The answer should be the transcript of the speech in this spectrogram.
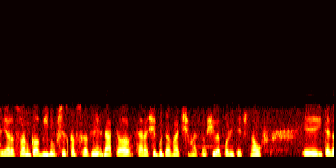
Jarosław Gowin wszystko wskazuje na to, stara się budować własną siłę polityczną y, i tego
